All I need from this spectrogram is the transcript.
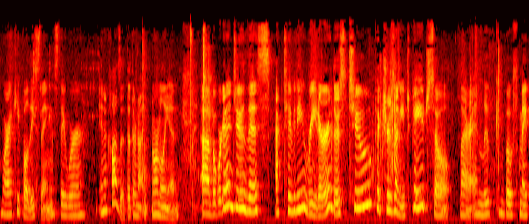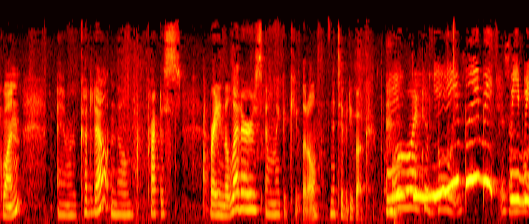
where I keep all these things. They were in a closet that they're not normally in. Uh, but we're gonna do this activity reader. There's two pictures on each page, so Lara and Luke can both make one. And we'll cut it out and they'll practice writing the letters and we'll make a cute little nativity book. Oh, like a boy. Baby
